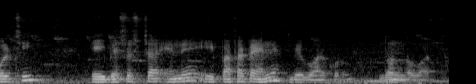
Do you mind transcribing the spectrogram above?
বলছি এই ভেষজটা এনে এই পাতাটা এনে ব্যবহার করুন। ধন্যবাদ।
